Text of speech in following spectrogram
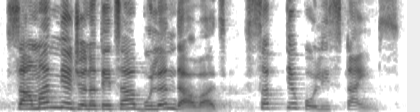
सामान्य जनतेचा बुलंद आवाज सत्य पोलीस टाइम्स.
